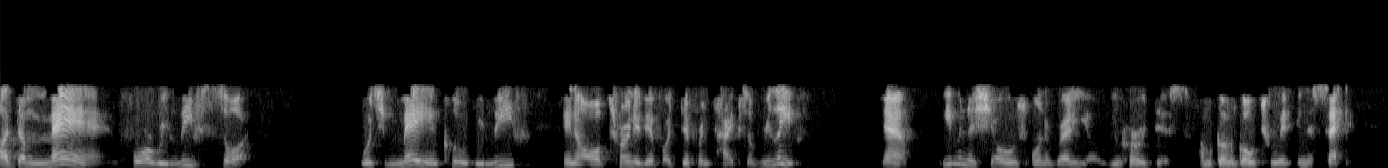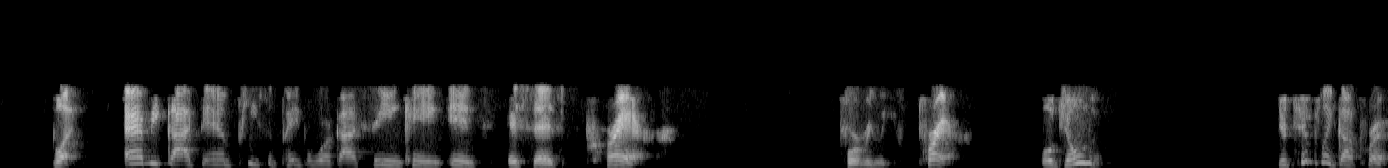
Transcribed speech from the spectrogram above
a demand for relief sought, which may include relief in an alternative or different types of relief. Now, even the shows on the radio, you heard this. I'm going to go to it in a second. But every goddamn piece of paperwork I seen came in, it says prayer for relief. Prayer. Well, Jonah, your template got prayer.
